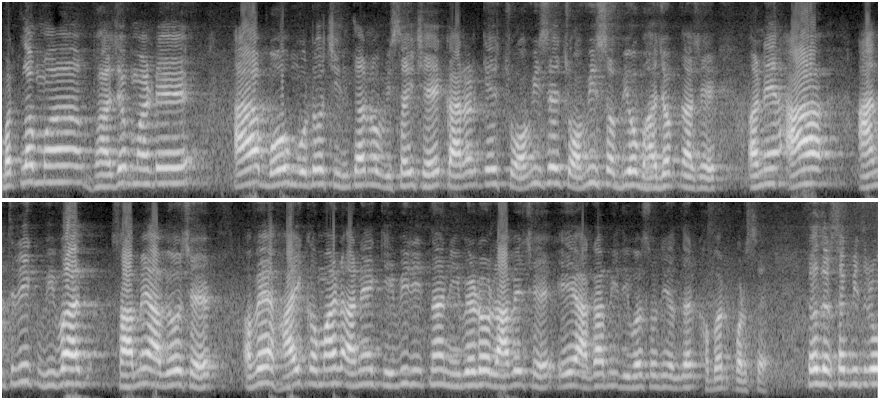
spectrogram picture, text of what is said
મતલબમાં ભાજપ માટે આ બહુ મોટો ચિંતાનો વિષય છે, કારણ કે ચોવીસે ચોવીસ સભ્યો ભાજપના છે અને આ આંતરિક વિવાદ સામે આવ્યો છે. હવે હાઈકમાન્ડ આને કેવી રીતના નિવેડો લાવે છે એ આગામી દિવસોની અંદર ખબર પડશે. તો દર્શક મિત્રો,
